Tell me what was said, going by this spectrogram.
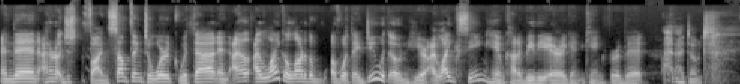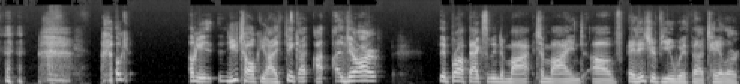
And then I don't know, just find something to work with that. And I I like a lot of the of what they do with Odin here. I like seeing him kind of be the arrogant king for a bit. I, don't. okay, okay. You talking? I think I, I there are. It brought back something to my to mind of an interview with uh, Taylor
